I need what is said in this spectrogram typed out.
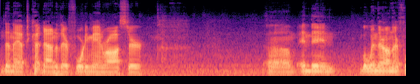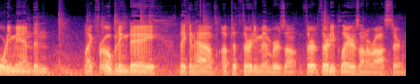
then they have to cut down to their 40 man roster. Um, and then, but when they're on their 40 man, then like for opening day, they can have up to 30 members on 30 players on a roster.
